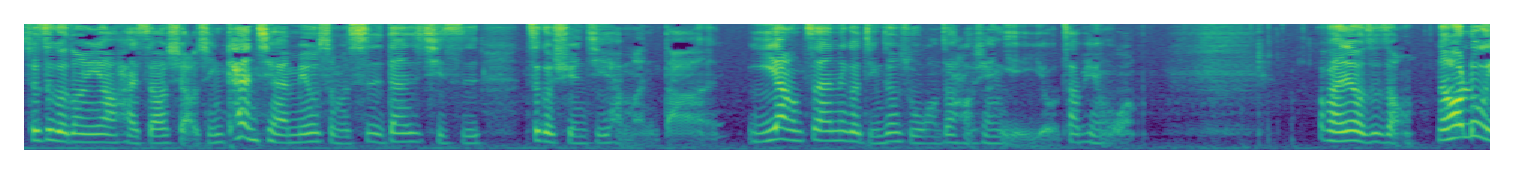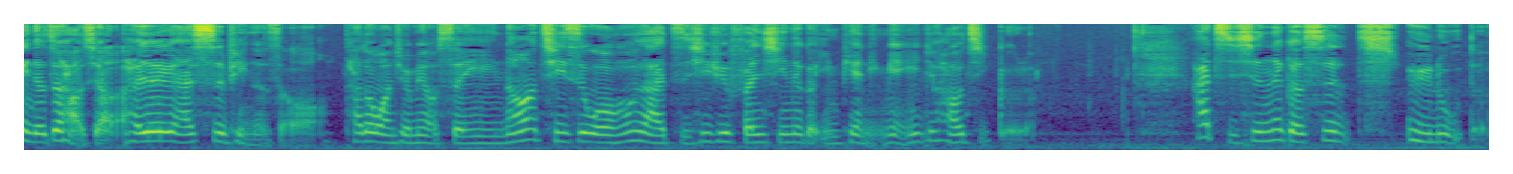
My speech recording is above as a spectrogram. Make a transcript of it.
所以这个东西要还是要小心。看起来没有什么事，但是其实这个玄机还蛮大。一样在那个警政署网站好像也有诈骗网，反正有这种。然后录影的最好笑了，还有一台视频的时候，他都完全没有声音。然后其实我后来仔细去分析那个影片里面，已经好几个了，他只是那个是预录的，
